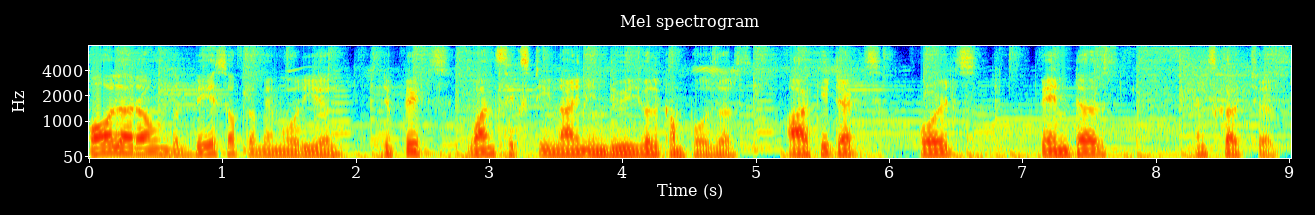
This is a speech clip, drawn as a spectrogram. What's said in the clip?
All around the base of the memorial depicts 169 individual composers, architects, poets, painters, and sculptors.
